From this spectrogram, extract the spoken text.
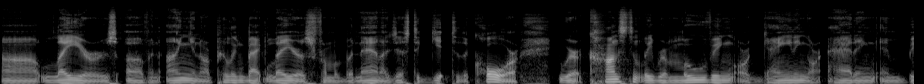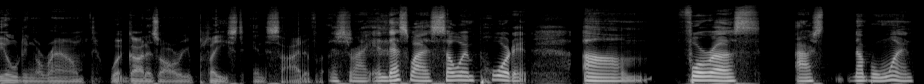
uh, layers of an onion or peeling back layers from a banana just to get to the core. We're constantly removing or gaining or adding and building around what God has already placed inside of us. That's right. And that's why it's so important um, for us our number one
